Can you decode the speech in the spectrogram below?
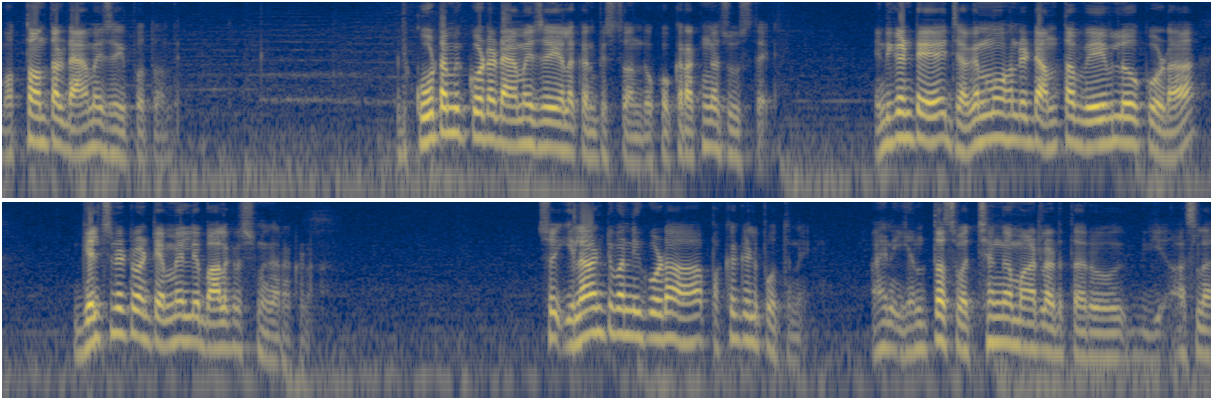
మొత్తం అంతా డ్యామేజ్ అయిపోతుంది. అది కూటమికి కూడా డ్యామేజ్ అయ్యేలా కనిపిస్తుంది ఒక్కొక్క రకంగా చూస్తే. ఎందుకంటే జగన్మోహన్ రెడ్డి అంత వేవ్లో కూడా గెలిచినటువంటి ఎమ్మెల్యే బాలకృష్ణ గారు అక్కడ. సో ఇలాంటివన్నీ కూడా పక్కకి వెళ్ళిపోతున్నాయి ఆయన ఎంత స్వచ్ఛంగా మాట్లాడతారు? అసలు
